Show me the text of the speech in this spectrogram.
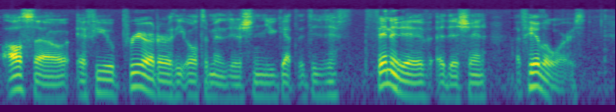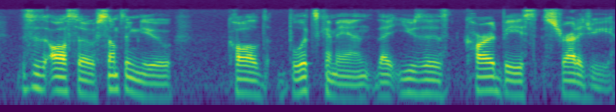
Also, if you pre-order the Ultimate Edition, you get the definitive edition of Halo Wars. This is also something new called Blitz Command that uses card-based strategy.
